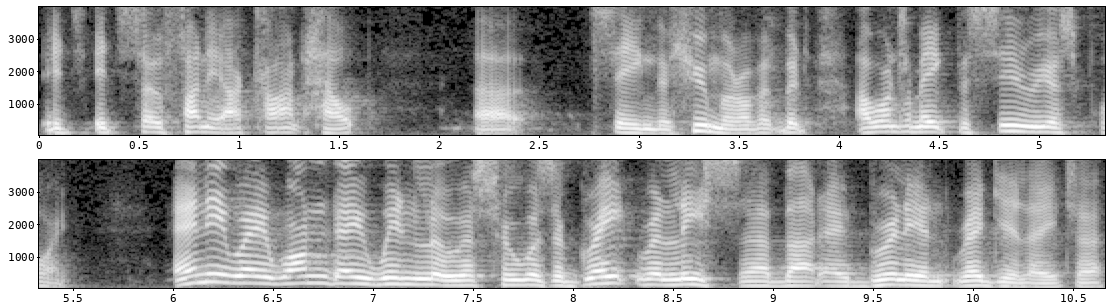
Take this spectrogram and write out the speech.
it's, it's so funny I can't help uh, seeing the humor of it, but I want to make the serious point. Anyway, one day Wynne Lewis, who was a great releaser but a brilliant regulator,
